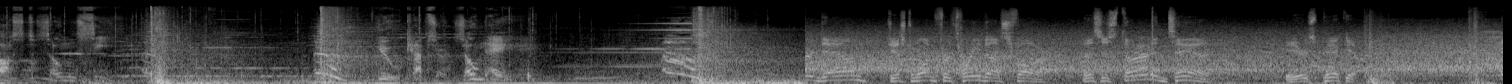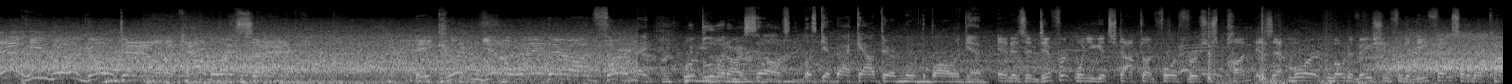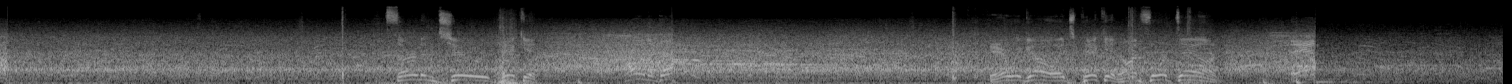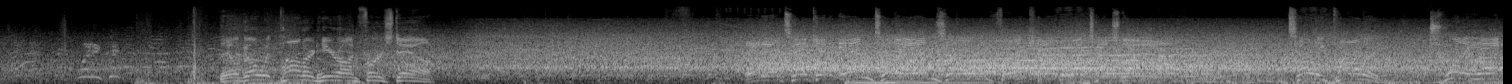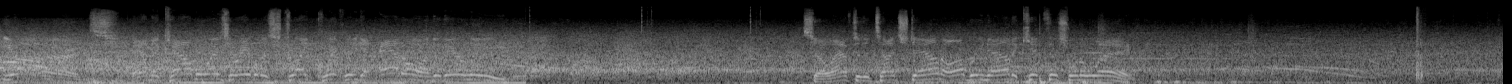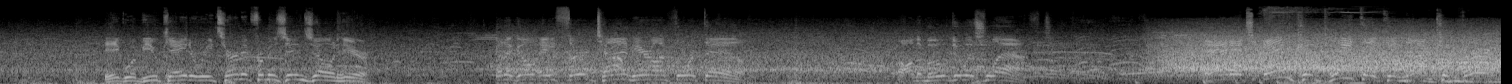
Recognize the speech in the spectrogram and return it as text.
Lost Zone C. You captured Zone A. Third down, just one for three thus far. This is third and ten. Here's Pickett. And he will go down. A Cowboy sack. He couldn't get away there third. We blew it ourselves. Let's get back out there and move the ball again. And is it different when you get stopped on fourth versus punt? Is that more motivation for the defense and more con- Third and two, Pickett. On the ball. Here we go. It's Pickett on fourth down. And They'll go with Pollard here on first down. And he'll take it into the end zone for a Cowboy touchdown. Tony Pollard, 28 yards. And the Cowboys are able to strike quickly to add on to their lead. So after the touchdown, Aubrey now to kick this one away. Igwebuike to return it from his end zone here. To go time here on fourth down. On the move to his left. And it's incomplete. They cannot convert.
